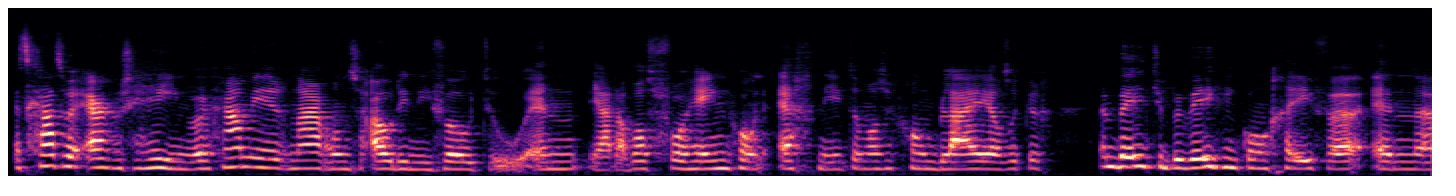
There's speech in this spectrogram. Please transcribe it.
het gaat weer ergens heen. We gaan weer naar ons oude niveau toe. En ja, dat was voorheen gewoon echt niet. Dan was ik gewoon blij als ik er een beetje beweging kon geven en uh,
